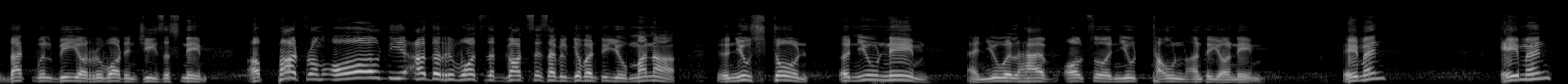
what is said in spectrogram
that will be your reward in Jesus' name. Apart from all the other rewards that God says, I will give unto you manna, a new stone, a new name, and you will have also a new town unto your name. Amen? Amen?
